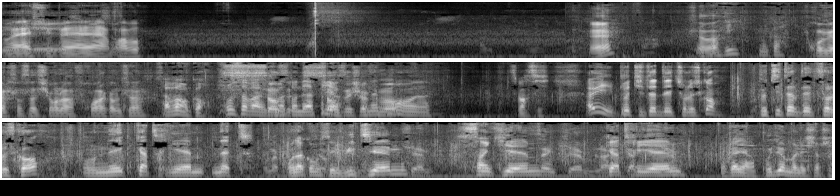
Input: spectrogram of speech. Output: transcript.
Ouais, super, bravo. Hein Ça va D'accord. Première sensation là, froid comme ça Ça va encore. Je trouve que ça va. Je m'attendais à pire. sans échauffement. C'est parti. Ah oui, petit update sur le score. Petit update sur le score. On est quatrième net. On a commencé huitième, cinquième, quatrième. Donc là, il y a un podium à aller chercher.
